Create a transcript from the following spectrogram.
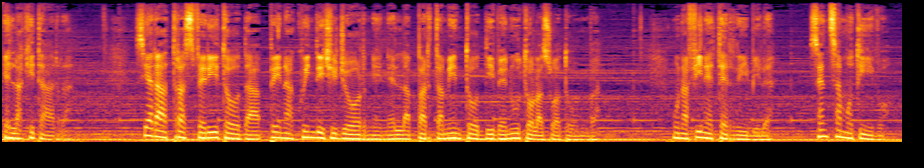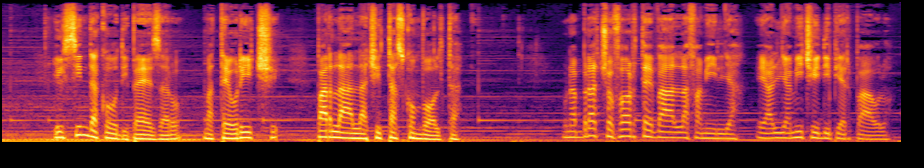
e la chitarra. Si era trasferito da appena 15 giorni nell'appartamento divenuto la sua tomba. Una fine terribile, senza motivo. Il sindaco di Pesaro, Matteo Ricci, parla alla città sconvolta. Un abbraccio forte va alla famiglia e agli amici di Pierpaolo.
